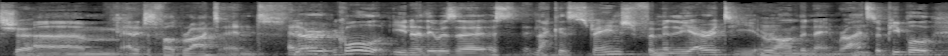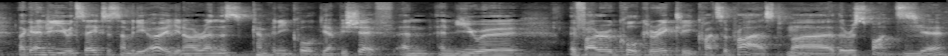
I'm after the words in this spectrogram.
Sure. Um, and it just felt right. And and yeah. I recall, you know, there was a, a like a strange familiarity mm. around the name, right? Mm. So people, like Andrew, you would say to somebody, "Oh, you know, I run this company called Yuppiechef," and and you were, if I recall correctly, quite surprised mm. by the response. Yeah.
